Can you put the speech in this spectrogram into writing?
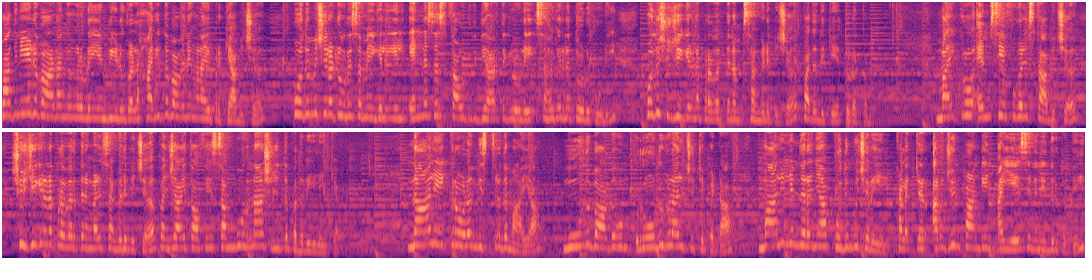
പതിനേഴ് വാർഡംഗങ്ങളുടെയും വീടുകൾ ഹരിത ഭവനങ്ങളായി പ്രഖ്യാപിച്ച് പൊതുമിച്ചിറ ടൂറിസം മേഖലയിൽ എൻ എസ് എസ് സ്കൗട്ട് വിദ്യാർത്ഥികളുടെ സഹകരണത്തോടുകൂടി പൊതുശുചീകരണ പ്രവർത്തനം സംഘടിപ്പിച്ച് പദ്ധതിക്ക് തുടക്കം. മൈക്രോ എം സി എഫുകൾ സ്ഥാപിച്ച് ശുചീകരണ പ്രവർത്തനങ്ങൾ സംഘടിപ്പിച്ച് പഞ്ചായത്ത് ഓഫീസ് സമ്പൂർണ ശുചിത്വ പദവിയിലേക്ക്. നാല് ഏക്കറോളം വിസ്തൃതമായ മൂന്ന് ഭാഗവും റോഡുകളാൽ ചുറ്റപ്പെട്ട മാലിന്യം നിറഞ്ഞ പുതുമ്പുചിറയിൽ collector Arjun Pandian I A എസിന്റെ നേതൃത്വത്തിൽ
